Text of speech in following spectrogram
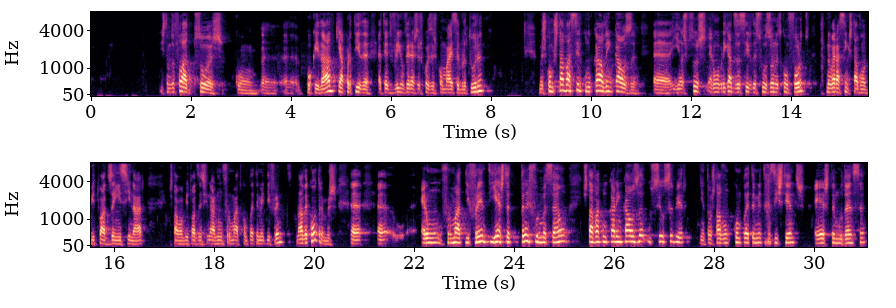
E estamos a falar de pessoas com uh, uh, pouca idade, que à partida até deveriam ver estas coisas com mais abertura, mas como estava a ser colocado em causa Uh, e as pessoas eram obrigadas a sair da sua zona de conforto, porque não era assim que estavam habituados a ensinar, estavam habituados a ensinar num formato completamente diferente, nada contra, mas uh, uh, era um formato diferente e esta transformação estava a colocar em causa o seu saber. E então estavam completamente resistentes a esta mudança,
